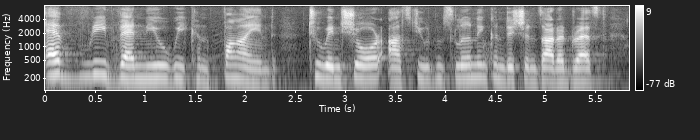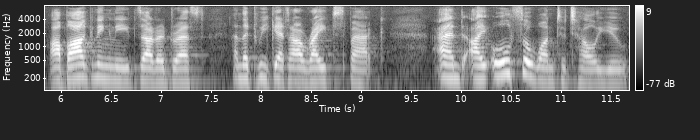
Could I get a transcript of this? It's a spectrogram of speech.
every venue we can find to ensure our students' learning conditions are addressed, our bargaining needs are addressed, and that we get our rights back. And I also want to tell you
